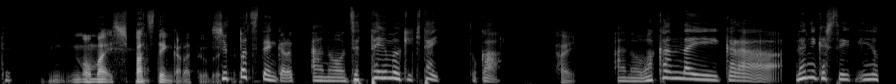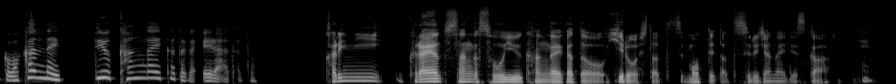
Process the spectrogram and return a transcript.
てんもう前、出発点からってことですね。出発点からあの絶対うまくいきたいとかはい。あの分かんないから何かしていいのか分かんないっていう考え方がエラーだと。仮にクライアントさんがそういう考え方を披露した持ってたとするじゃないですかええ。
